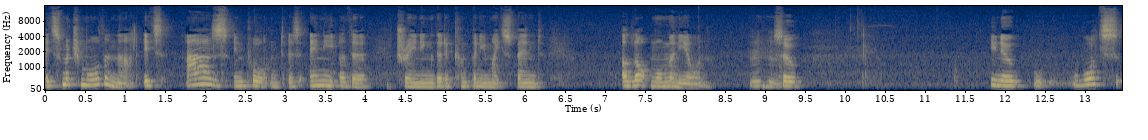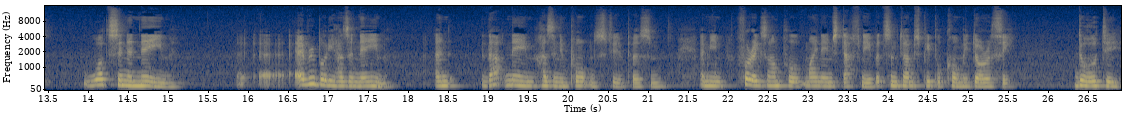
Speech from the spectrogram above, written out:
It's much more than that. It's as important as any other training that a company might spend a lot more money on. Mm-hmm. So, you know, what's what's in a name? Uh, everybody has a name, and that name has an importance to a person. I mean, for example, my name's Daphne, but sometimes people call me Dorothy, Dorothée,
